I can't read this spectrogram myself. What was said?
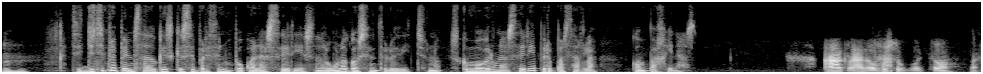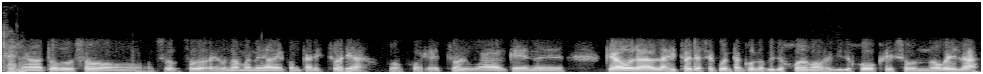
yo siempre he pensado que es que se parecen un poco a las series, en alguna ocasión te lo he dicho, ¿no? Es como ver una serie pero pasarla con páginas. Ah, claro, por supuesto. Al final todo son, es una manera de contar historias, correcto. Igual que que ahora las historias se cuentan con los videojuegos, hay videojuegos que son novelas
